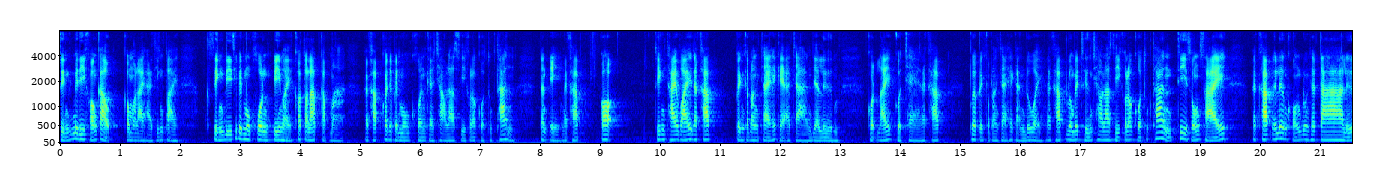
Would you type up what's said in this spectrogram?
สิ่งที่ไม่ดีของเก่าก็มาลายหายทิ้งไป สิ่งดีที่เป็นมงคลปีใหม่ก็ต้อนรับกลับมานะครับก็จะเป็นมงคลแก่ชาวราศีกรกฎทุกท่านนั่นเองนะครับ ก็ทิ้งท้ายไว้นะครับ เป็นกำลังใจให้แก่อาจารย์ อย่าลืมกดไลค์กดแชร์นะครับ เพื่อเป็นกำลังใจให้กันด้วยนะครับรวมไปถึงชาวราศีกรกฎทุกท่านที่สงสัยนะครับในเรื่องของดวงชะตา หรือ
